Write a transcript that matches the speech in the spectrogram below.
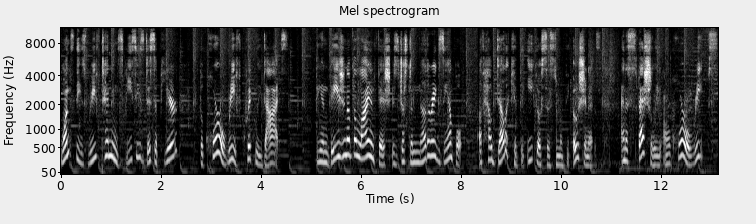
Once these reef tending species disappear, the coral reef quickly dies. The invasion of the lionfish is just another example of how delicate the ecosystem of the ocean is, and especially on coral reefs.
